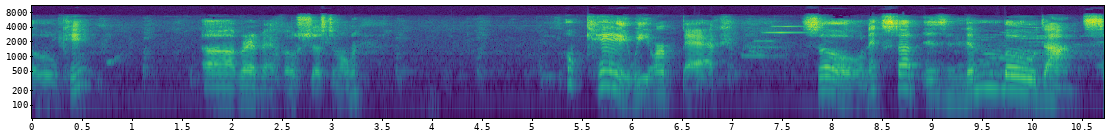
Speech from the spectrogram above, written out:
Okay. Uh, right back, folks. Just a moment. Okay, we are back. So, next up is Limbo Dance.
